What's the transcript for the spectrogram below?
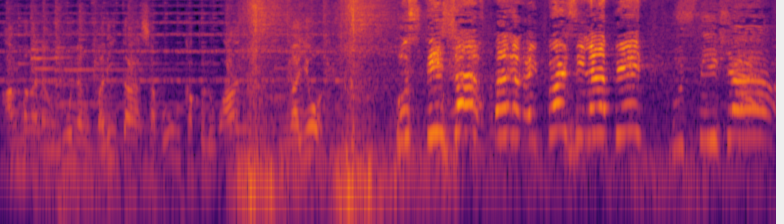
ang mga nangungunang balita sa buong kapuluan ngayon. Hustisya para kay Percy Lapid! Hustisya!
